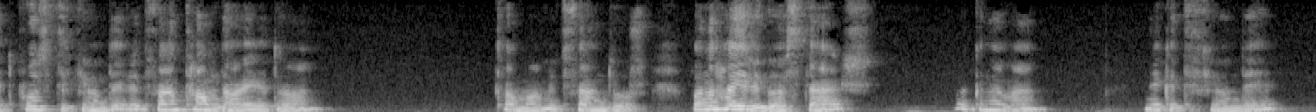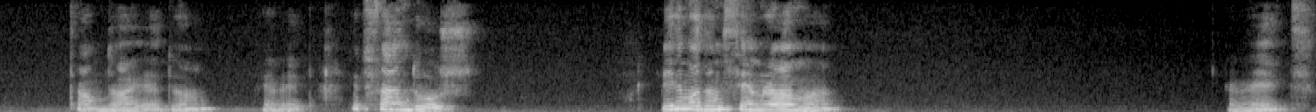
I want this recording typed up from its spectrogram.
Evet, pozitif yönde. Lütfen tam daire dön. Tamam, lütfen dur. Bana hayırı göster. Bakın hemen negatif yönde. Tam daire dön. Evet. Lütfen dur. Benim adım Semra mı? Evet.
